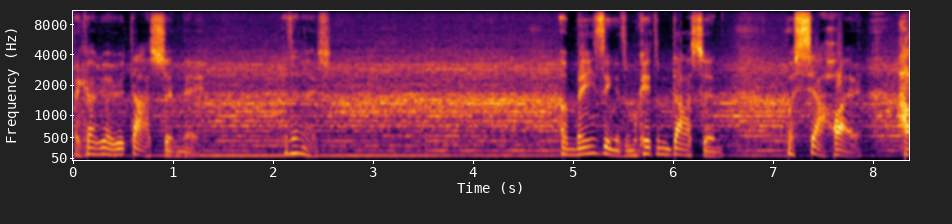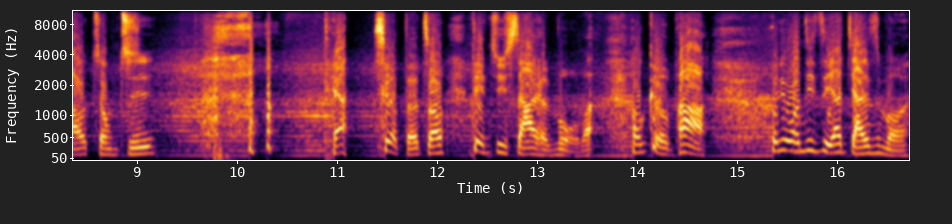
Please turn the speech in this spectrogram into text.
每个越来越大声呢，它真的是。Amazing！怎么可以这么大声？我吓坏了。好，总之，等下是有德州电锯杀人魔吗？好可怕！我就忘记自己要讲什么。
